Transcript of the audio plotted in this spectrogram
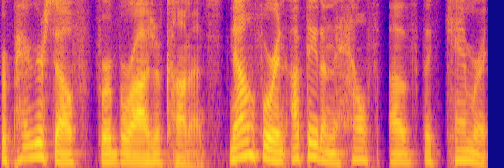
prepare yourself for a barrage of comments. Now for an update on the health of the camera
